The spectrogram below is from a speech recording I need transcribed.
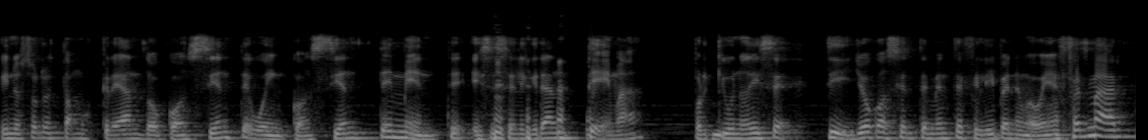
y nosotros estamos creando consciente o inconscientemente, ese es el gran tema, porque uno dice, sí, yo conscientemente, Felipe, no me voy a enfermar,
